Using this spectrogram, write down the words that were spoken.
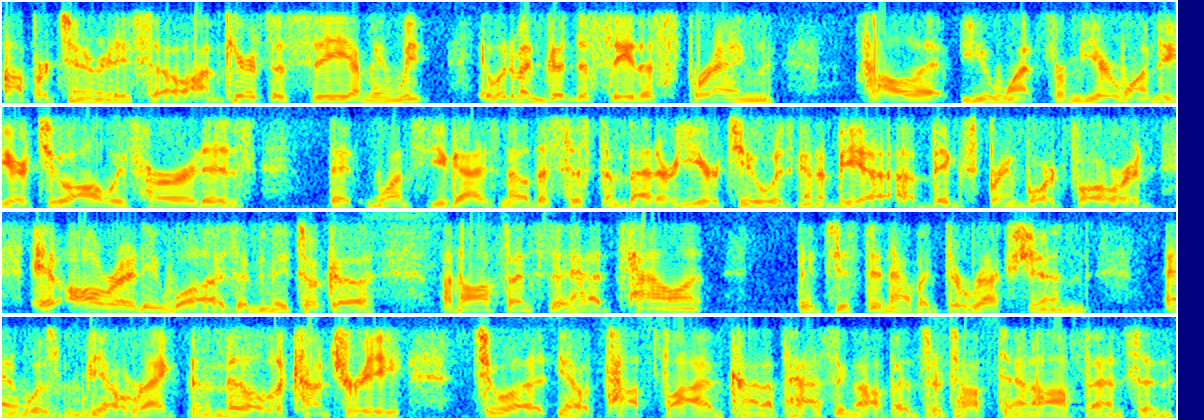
opportunities. So I'm curious to see. I mean, we it would have been good to see this spring how that you went from year one to year two. All we've heard is that once you guys know the system better, year two was going to be a, a big springboard forward. It already was. I mean, they took a an offense that had talent that just didn't have a direction and was you know ranked in the middle of the country to a you know top five kind of passing offense or top ten offense, and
